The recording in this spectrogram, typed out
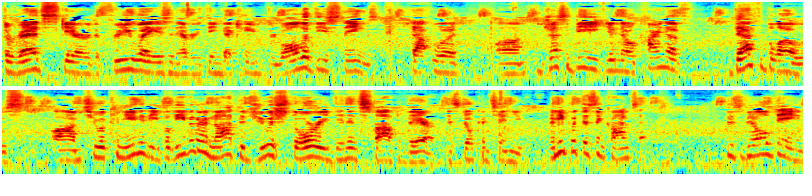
The Red Scare, the freeways, and everything that came through. All of these things that would um, just be, you know, kind of death blows um, to a community. Believe it or not, the Jewish story didn't stop there. It still continued. Let me put this in context. This building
